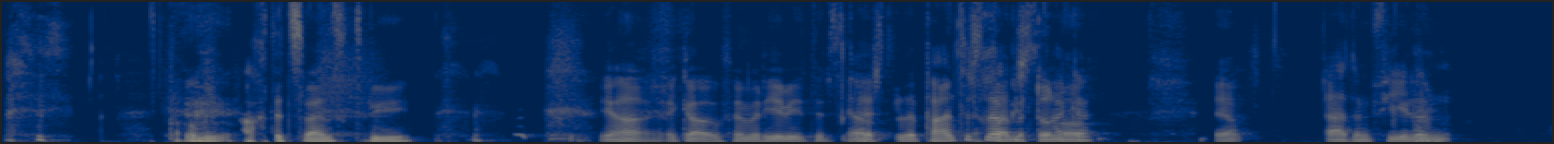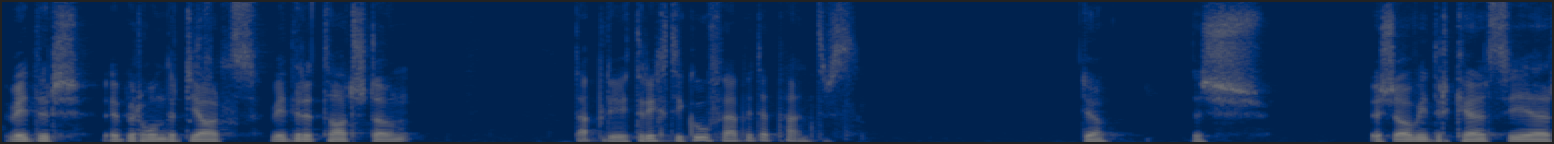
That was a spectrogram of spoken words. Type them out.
Baumi, 28,3. ja, egal, wenn wir hier wieder das Ja. Gast der Panthers Dann noch sagen. noch. Ja. Adam Thielen, wieder über 100 Yards, wieder ein Touchdown. Der blüht richtig auf äh, bei den Panthers. Ja, das ist, das ist auch wieder Kelsey. Er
